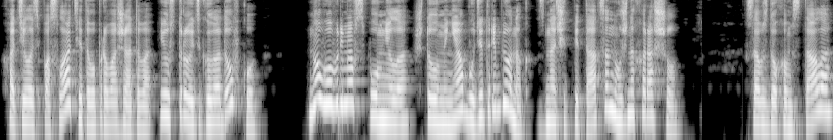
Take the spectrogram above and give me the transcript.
Хотелось послать этого провожатого и устроить голодовку, но вовремя вспомнила, что у меня будет ребенок, значит, питаться нужно хорошо. Со вздохом встала,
